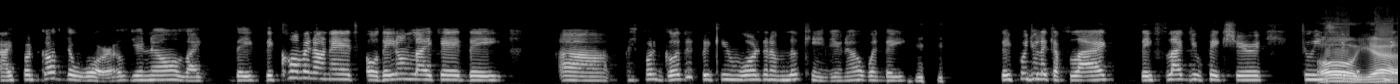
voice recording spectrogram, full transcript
I forgot the word, you know, like they they comment on it or they don't like it. They uh I forgot the freaking word that I'm looking, you know, when they they put you like a flag, they flag your picture to Instagram. Oh, yeah. They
